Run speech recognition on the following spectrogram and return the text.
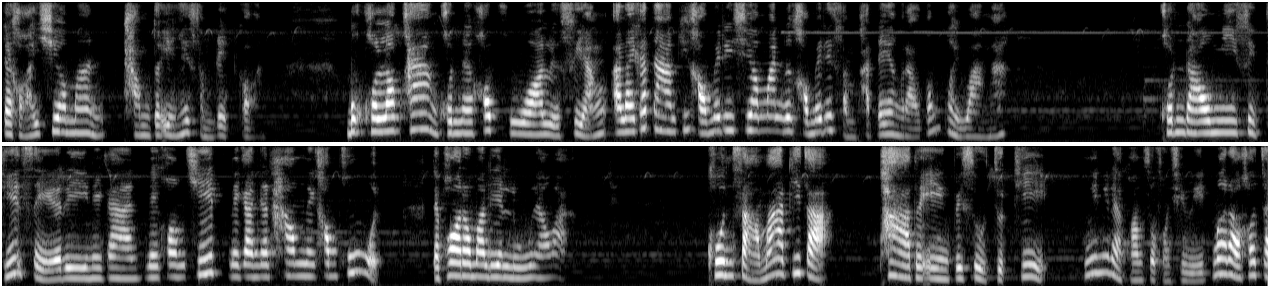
แต่ขอให้เชื่อมั่นทำตัวเองให้สำเร็จก่อน บุคคลรอบข้างคนในครอบครัวหรือเสียงอะไรก็ตามที่เขาไม่ได้เชื่อมั่นหรือเขาไม่ได้สัมผัสได้อย่างเราต้องปล่อยวางนะ คนเรามีสิทธิเสรีในการในความคิดในการกระทำในคำพูด แต่พอเรามาเรียนรู้แล้วอะคุณสามารถที่จะพาตัวเองไปสู่จุดที่ นี่นี่แหละความสุขของชีวิต เมื่อเราเข้าใจ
